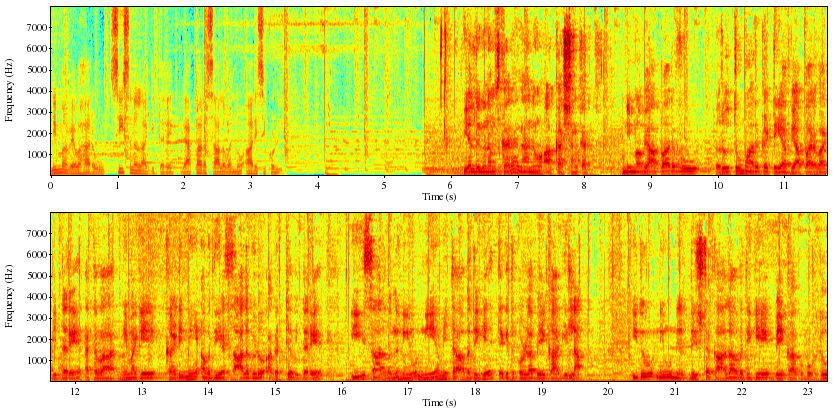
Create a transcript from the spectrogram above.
ನಿಮ್ಮ ವ್ಯವಹಾರವು ಸೀಸನಲ್ ಆಗಿದ್ದರೆ ವ್ಯಾಪಾರ ಸಾಲವನ್ನು ಆರಿಸಿಕೊಳ್ಳಿ. ಎಲ್ರಿಗೂ ನಮಸ್ಕಾರ, ನಾನು ಆಕಾಶ್ ಶಂಕರ್. ನಿಮ್ಮ ವ್ಯಾಪಾರವು ಋತು ಮಾರುಕಟ್ಟೆಯ ವ್ಯಾಪಾರವಾಗಿದ್ದರೆ ಅಥವಾ ನಿಮಗೆ ಕಡಿಮೆ ಅವಧಿಯ ಸಾಲಗಳು ಅಗತ್ಯವಿದ್ದರೆ ಈ ಸಾಲವನ್ನು ನೀವು ನಿಯಮಿತ ಅವಧಿಗೆ ತೆಗೆದುಕೊಳ್ಳಬೇಕಾಗಿಲ್ಲ. ಇದು ನೀವು ನಿರ್ದಿಷ್ಟ ಕಾಲಾವಧಿಗೆ ಬೇಕಾಗಬಹುದು.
